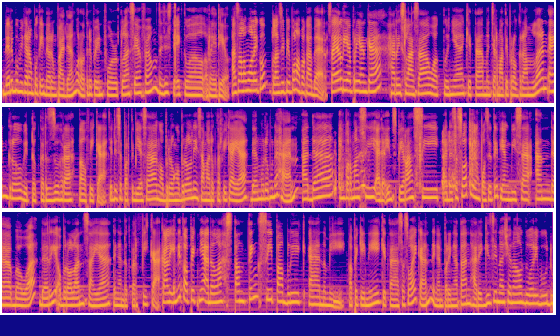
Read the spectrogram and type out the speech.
Dari Bumi Karang Putih Darung Padang, 103.4 Kelas FM, this is the actual radio. Assalamualaikum, Classy People, apa kabar? Saya Lia Priyanka, hari Selasa waktunya kita mencermati program Learn and Grow with Dr. Zuhra Taufika. Jadi seperti biasa ngobrol-ngobrol nih sama Dr. Vika ya, dan mudah-mudahan ada informasi, ada inspirasi, ada sesuatu yang positif yang bisa Anda bawa dari obrolan saya dengan Dr. Vika. Kali ini topiknya adalah stunting si public enemy. Topik ini kita kita sesuaikan dengan peringatan Hari Gizi Nasional 2023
